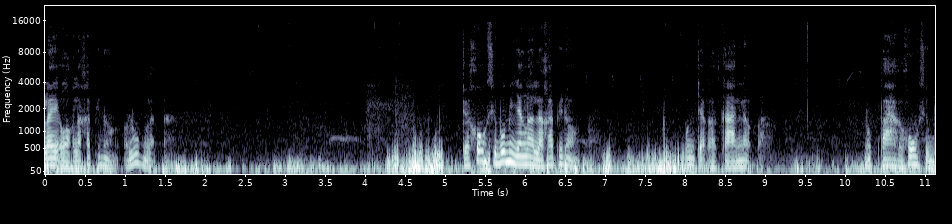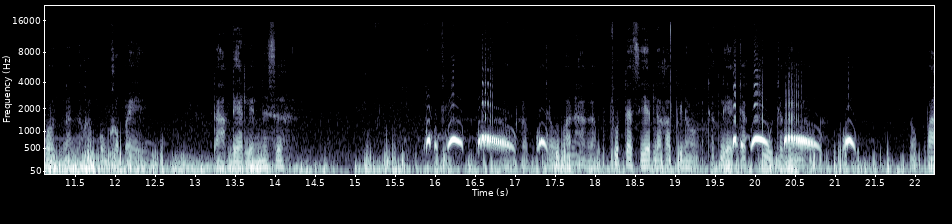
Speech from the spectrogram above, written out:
ไล่ออกแล้วครับพี่น้องเอาลุ่งละแกคงสิบ่มียังแล้วล่ะครับ พี่น้องเบิ่งจากอาการแล้ว นกปลาก็คงสิบ่นั่นนะครับ ผมเข้าไปตากแดดเล่นซื่อครับเจ้าพระราครับชุดแต่เสียดแล้วครับ พี่น้องจักเหลียดจักคู่จักนนนกป้า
